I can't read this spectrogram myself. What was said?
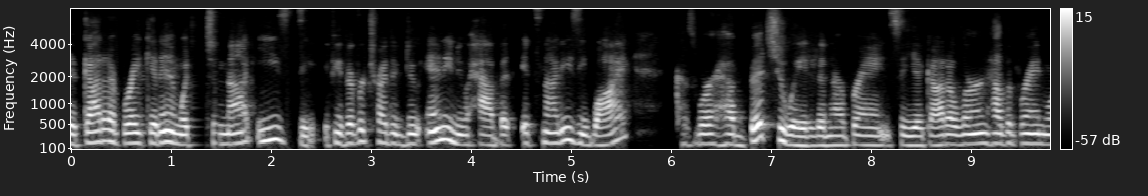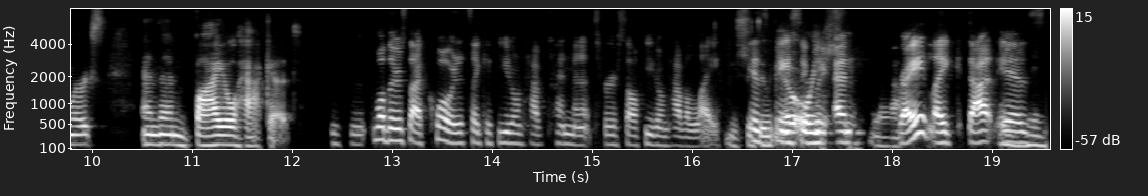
You've got to break it in, which is not easy. If you've ever tried to do any new habit, it's not easy. Why? Because we're habituated in our brain. So you got to learn how the brain works and then biohack it. Mm-hmm. Well, there's that quote. It's like if you don't have 10 minutes for yourself, you don't have a life. Is basically should, and yeah. right? Like that mm-hmm. is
